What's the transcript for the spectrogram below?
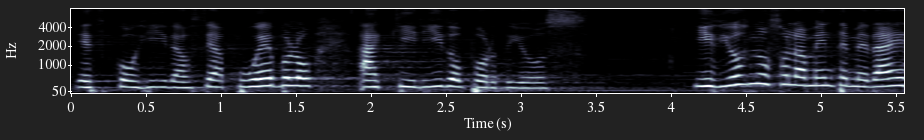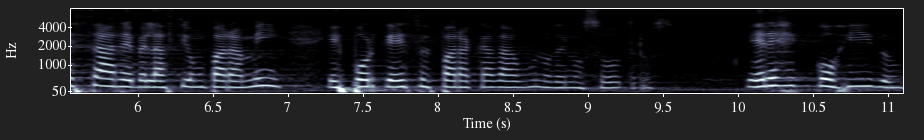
Escogida, o sea, pueblo adquirido por Dios. Y Dios no solamente me da esa revelación para mí, es porque eso es para cada uno de nosotros. Eres escogido.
